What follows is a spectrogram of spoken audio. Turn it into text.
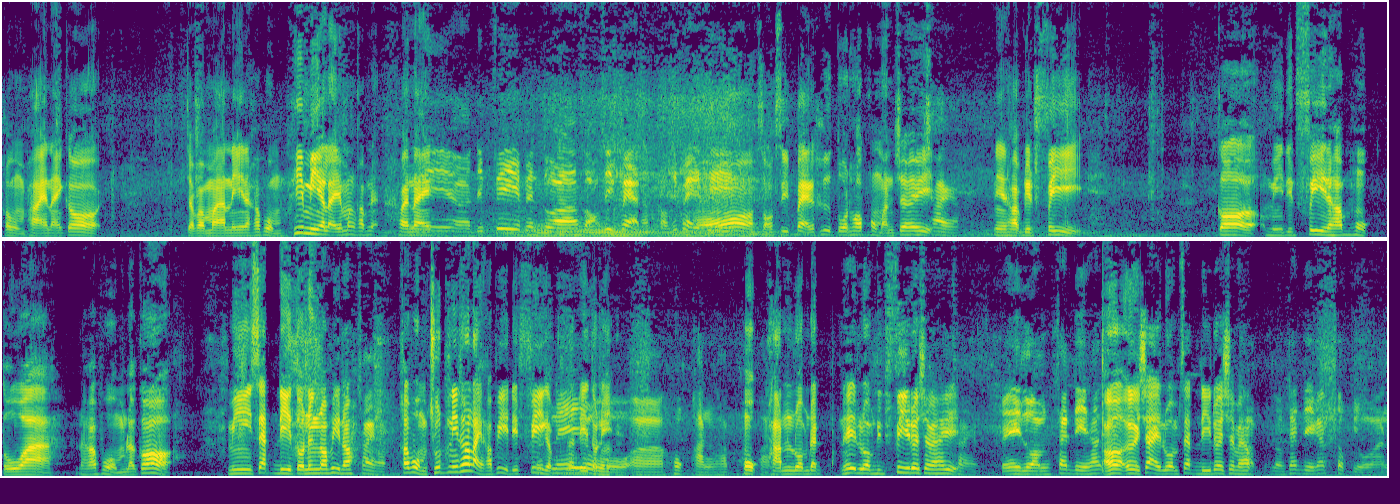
ครับผมภายในก็ จะประมาณนี้นะครับผมพี่มีอะไรบ้างครับเนี่ยภายในมีดิฟฟี่เป็นตัวสองสี่แปดครับสองสี่แปดอ๋อสองสี่แปดก็คือตัวท็อปของมันใช่ไหมพี่ใช่ครับ นี่นะครับดิฟฟี่ ก็มีดิฟฟี่นะครับหกตัวนะครับผมแล้วก็มีเซตดีตัวหนึงเนาะพี่เนาะใช่ครับครับผมชุดนี้เท่าไหร่ครับพี่ดิฟฟี่กับเซตดีตัวนี้ หกพันครับหกพันรวมดัเฮ้ยรวมดิฟฟี่ด้วยใช่ไหมพี่ใช่ครับเป็นไอ้รวมเซตดีถ้าเออเออใช่รวมเซตดีด้วยใช่ไหมครับรวมเซตดีก็ตกอยู่ประมาณ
